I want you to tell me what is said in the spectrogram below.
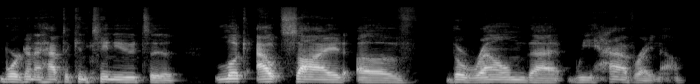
we're going to have to continue to look outside of the realm that we have right now?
